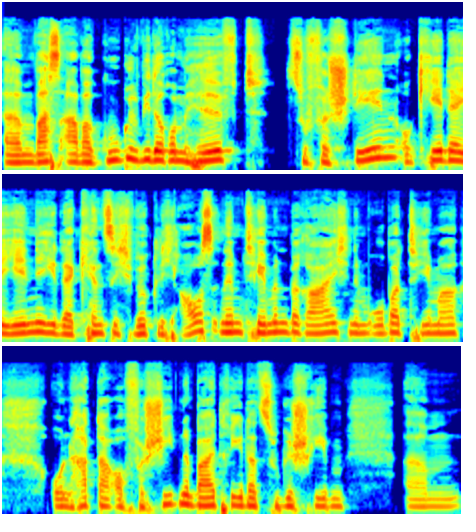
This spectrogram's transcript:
Ähm, was aber Google wiederum hilft zu verstehen, okay, derjenige, der kennt sich wirklich aus in dem Themenbereich, in dem Oberthema und hat da auch verschiedene Beiträge dazu geschrieben. Ähm,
